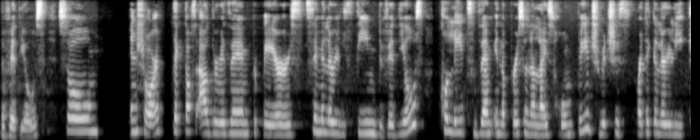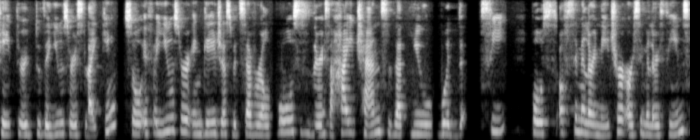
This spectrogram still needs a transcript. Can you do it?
the videos. So, in short, TikTok's algorithm prepares similarly themed videos, collates them in a personalized homepage, which is particularly catered to the user's liking. So, if a user engages with several posts, there is a high chance that you would see posts of similar nature or similar themes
